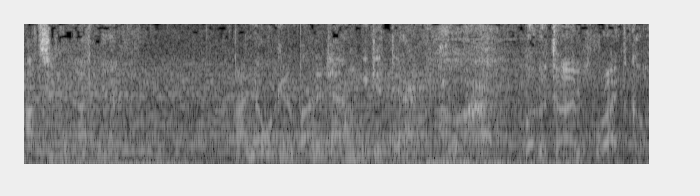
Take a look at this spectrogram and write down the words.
Not soon enough, man. But I know we're gonna burn it down when we get there. When the time's right, Colt.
